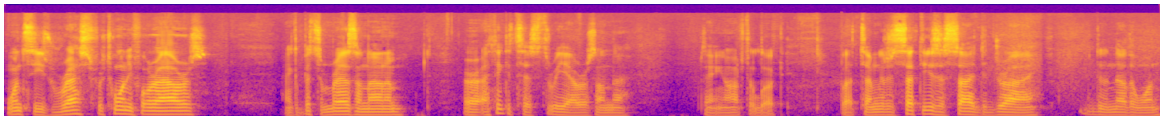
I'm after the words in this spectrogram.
Once these rest for 24 hours, I can put some resin on them, or I think it says three hours on the thing. I'll have to look. But I'm going to set these aside to dry. Do another one.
